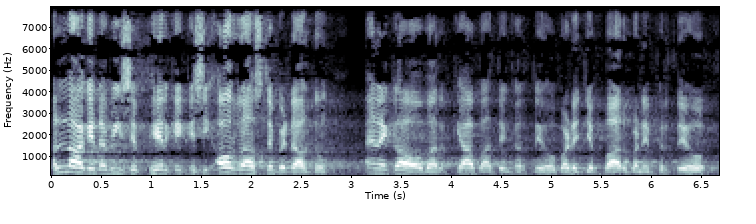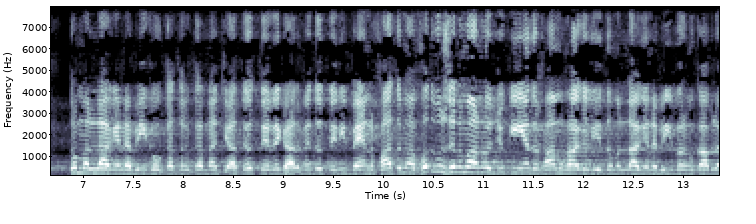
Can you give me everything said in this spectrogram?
اللہ کے نبی سے پھیر کے کسی اور راستے پہ ڈال دوں۔ میں نے کہا، عمر، کیا باتیں کرتے ہو؟ بڑے جبار بنے پھرتے ہو۔ تم اللہ کے نبی کو قتل کرنا چاہتے ہو؟ تیرے گھر میں تو تیری بہن فاطمہ خود مسلمان ہو چکی ہیں، تو خام خواہ کے لیے تم اللہ کے نبی پر مقابلہ۔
